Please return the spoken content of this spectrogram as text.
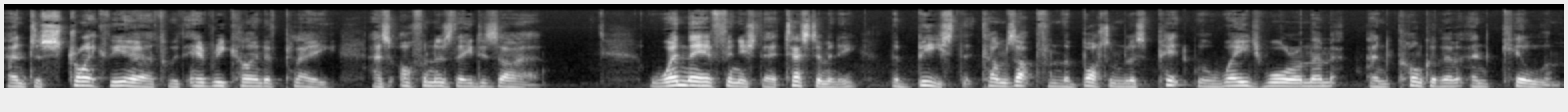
and to strike the earth with every kind of plague, as often as they desire. When they have finished their testimony, the beast that comes up from the bottomless pit will wage war on them and conquer them and kill them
